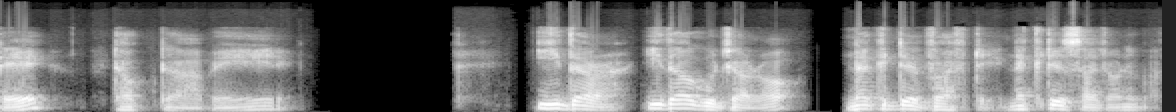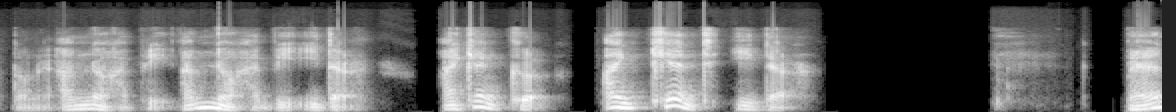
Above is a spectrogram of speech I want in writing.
လည်း doctor ပဲတဲ့ either either ကိုကြတော့ negative verb တွေ negative စာကြောင်းတွေမှာတောင်းတယ် I'm not happy I'm not happy either I can't cook I can't either Ben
